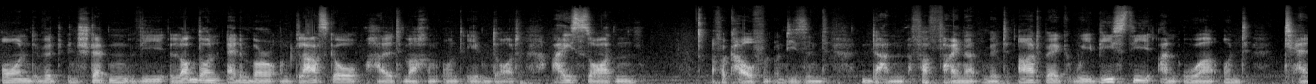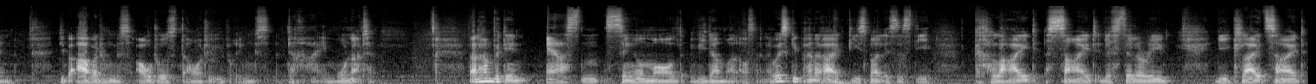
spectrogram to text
Und wird in Städten wie London, Edinburgh und Glasgow Halt machen und eben dort Eissorten verkaufen und die sind dann verfeinert mit Artback, Wee Beastie, Anoa und Ten. Die Bearbeitung des Autos dauerte übrigens drei Monate. Dann haben wir den ersten Single Malt wieder mal aus einer Whiskybrennerei. Diesmal ist es die Clyde Side Distillery. Die Clyde Side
